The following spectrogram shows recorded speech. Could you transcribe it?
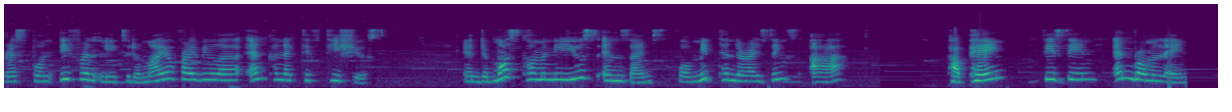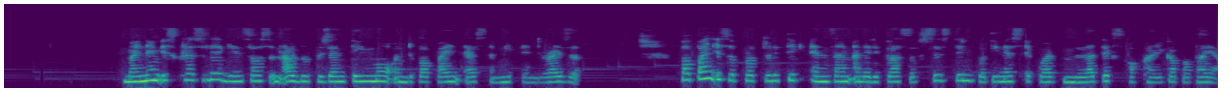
respond differently to the myofibrilla and connective tissues. And the most commonly used enzymes for meat tenderizing are papain, ficin, and bromelain. My name is Cresselia Ginsos and I'll be presenting more on the papain as a meat tenderizer. Papain is a proteolytic enzyme under the class of cysteine proteinase acquired from the latex of Carica papaya.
